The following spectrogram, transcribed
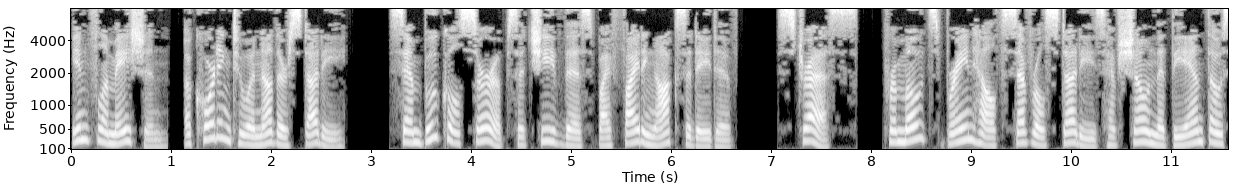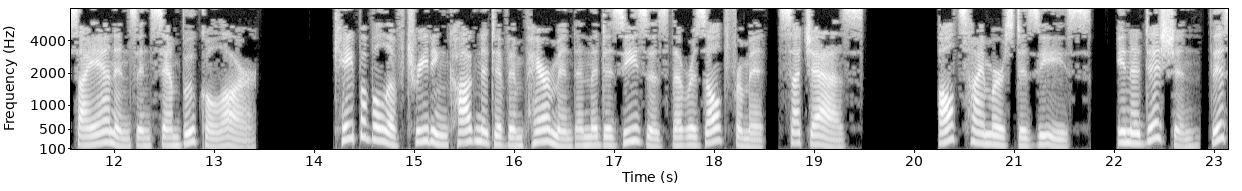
inflammation. According to another study, Sambucol syrups achieve this by fighting oxidative stress. Promotes brain health. Several studies have shown that the anthocyanins in Sambucol are capable of treating cognitive impairment and the diseases that result from it, such as Alzheimer's disease. In addition, this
